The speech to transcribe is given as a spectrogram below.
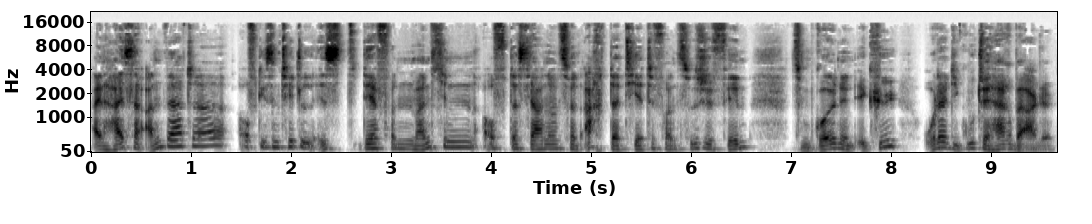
Ein heißer Anwärter auf diesen Titel ist der von manchen auf das Jahr 1908 datierte französische Film Zum goldenen Écu oder Die gute Herberge,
